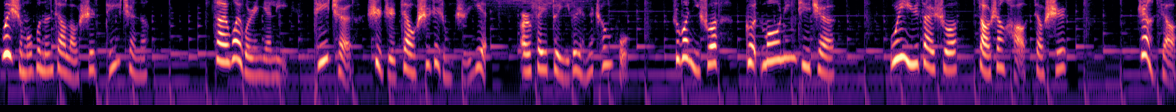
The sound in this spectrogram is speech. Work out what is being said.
为什么不能叫老师 teacher 呢？在外国人眼里，teacher 是指教师这种职业，而非对一个人的称呼。如果你说 Good morning, teacher，无异于在说早上好，教师。这样叫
